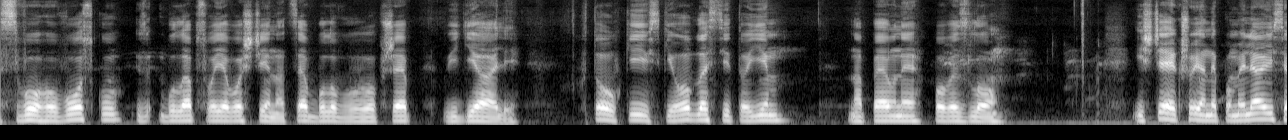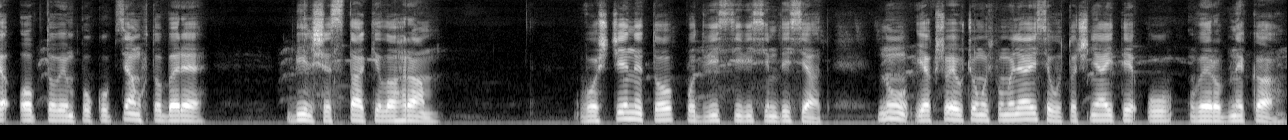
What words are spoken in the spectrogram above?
свого воску, була б своя вощина. Це було б взагалі в ідеалі. Хто в Київській області, то їм, напевне, повезло. І ще, якщо я не помиляюся, оптовим покупцям, хто бере більше 100 кг вощини, то по 280 Ну, якщо я в чомусь помиляюся, уточняйте у виробника.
